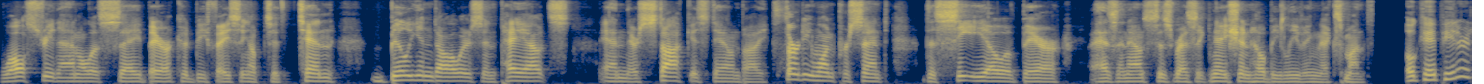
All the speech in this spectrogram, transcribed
Wall Street analysts say Bayer could be facing up to $10 billion in payouts, and their stock is down by 31%. The CEO of Bayer has announced his resignation. He'll be leaving next month. Okay, Peter,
